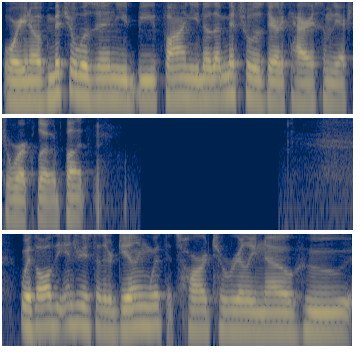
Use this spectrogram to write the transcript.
Or, you know, if Mitchell was in, you'd be fine. You know that Mitchell was there to carry some of the extra workload. But with all the injuries that they're dealing with, it's hard to really know who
